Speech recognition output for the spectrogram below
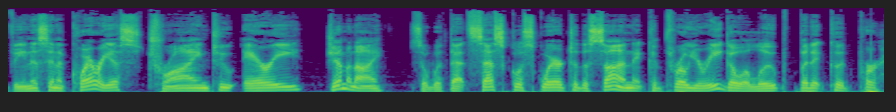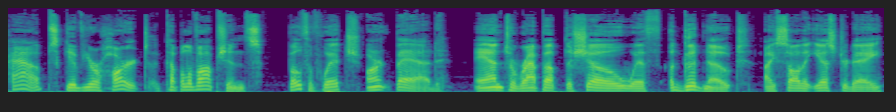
Venus in Aquarius, trine to Airy Gemini. So with that sesquisquare to the sun, it could throw your ego a loop, but it could perhaps give your heart a couple of options, both of which aren't bad. And to wrap up the show with a good note, I saw that yesterday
